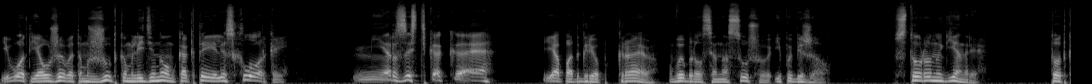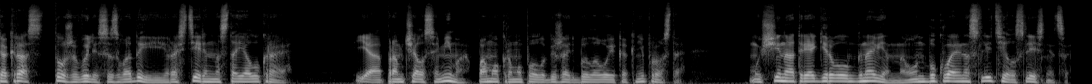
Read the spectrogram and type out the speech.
и вот я уже в этом жутком ледяном коктейле с хлоркой. Мерзость какая! Я подгреб к краю, выбрался на сушу и побежал. В сторону Генри. Тот как раз тоже вылез из воды и растерянно стоял у края. Я промчался мимо, по мокрому полу бежать было ой как непросто. Мужчина отреагировал мгновенно, он буквально слетел с лестницы.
